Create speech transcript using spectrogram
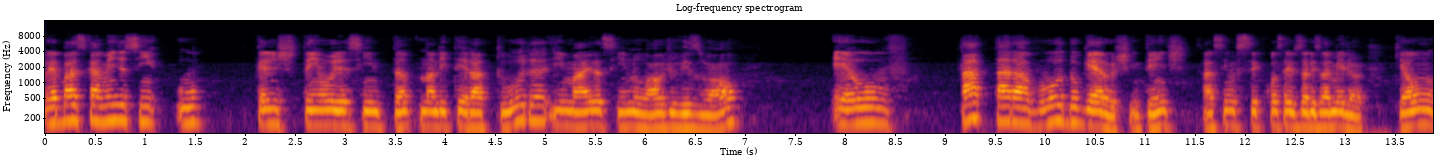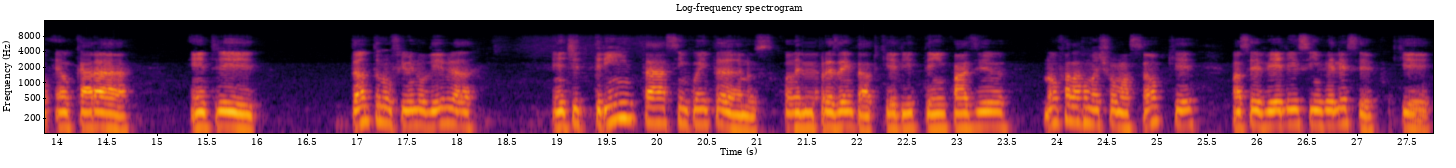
É basicamente assim o que a gente tem hoje assim tanto na literatura e mais assim no audiovisual é o tataravô do Geralt, entende? Assim você consegue visualizar melhor. Que é um, é um cara entre, tanto no filme e no livro, entre 30 a 50 anos, quando ele é apresentado, porque ele tem quase, não falar uma transformação, porque você vê ele se envelhecer, porque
